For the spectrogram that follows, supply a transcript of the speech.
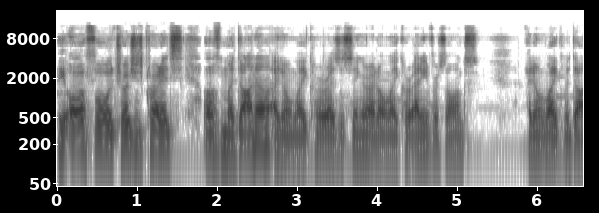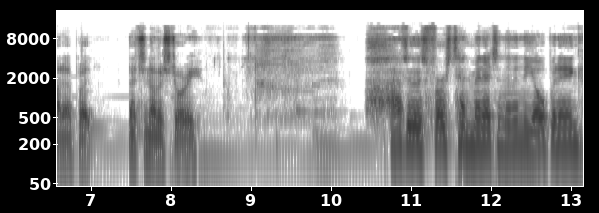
the awful, atrocious credits of Madonna. I don't like her as a singer. I don't like her any of her songs. I don't like Madonna, but that's another story after those first 10 minutes and then in the opening,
